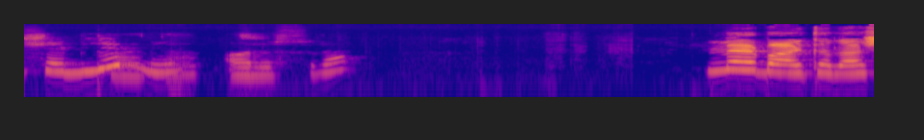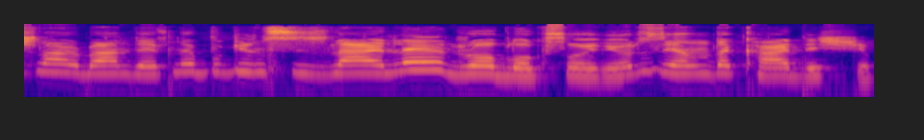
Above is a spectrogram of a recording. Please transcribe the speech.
düşebilir miyim ara sıra? Merhaba arkadaşlar ben Defne. Bugün sizlerle Roblox oynuyoruz. Yanımda kardeşim.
